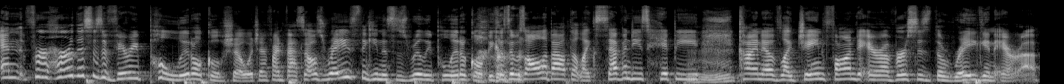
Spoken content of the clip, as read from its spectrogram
and for her, this is a very political show, which I find fascinating. I was raised thinking this is really political because it was all about that like 70s hippie mm-hmm. kind of like Jane Fonda era versus the Reagan era,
